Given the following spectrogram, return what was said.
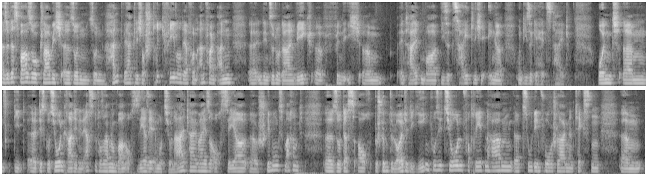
Also das war so, glaube ich, äh, so ein, so ein handwerklicher Strickfehler, der von Anfang an äh, in den synodalen Weg, äh, finde ich, ähm, enthalten war, diese zeitliche Enge und diese Gehetztheit. Und ähm, die äh, Diskussionen gerade in den ersten Versammlungen waren auch sehr, sehr emotional teilweise, auch sehr äh, stimmungsmachend, äh, so dass auch bestimmte Leute, die Gegenpositionen vertreten haben äh, zu den vorgeschlagenen Texten, ähm,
